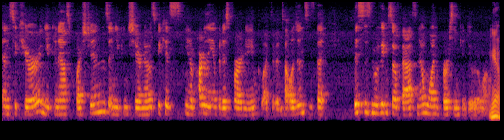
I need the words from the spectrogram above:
and secure and you can ask questions and you can share notes because you know part of the impetus for our name collective intelligence is that this is moving so fast no one person can do it alone Yeah,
